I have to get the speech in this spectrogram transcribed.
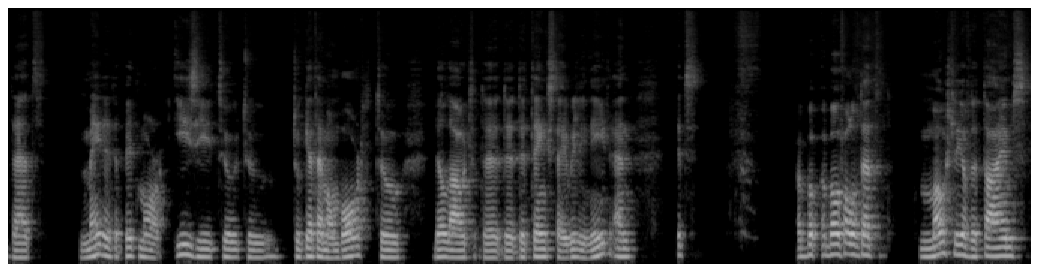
that made it a bit more easy to to to get them on board to build out the the, the things they really need and it's abo- above all of that, mostly of the times,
